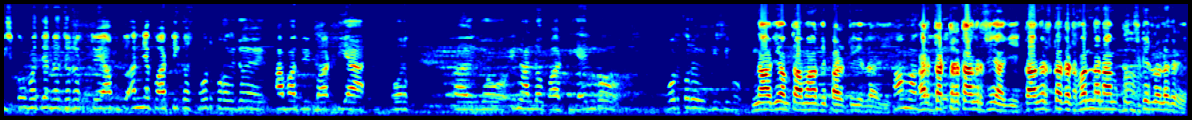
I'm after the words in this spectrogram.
इसको मद्देनजर रखते हुए आप जो अन्य पार्टी का सपोर्ट करोगे जो आम आदमी पार्टी है और जो इनालो पार्टी है इनको सपोर्ट करोगे किसी को। ना जी हम तो आम आदमी पार्टी के लाए और कट्टर कांग्रेस ही आ जी कांग्रेस का गठबंधन हम इसके लो लग रहे?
